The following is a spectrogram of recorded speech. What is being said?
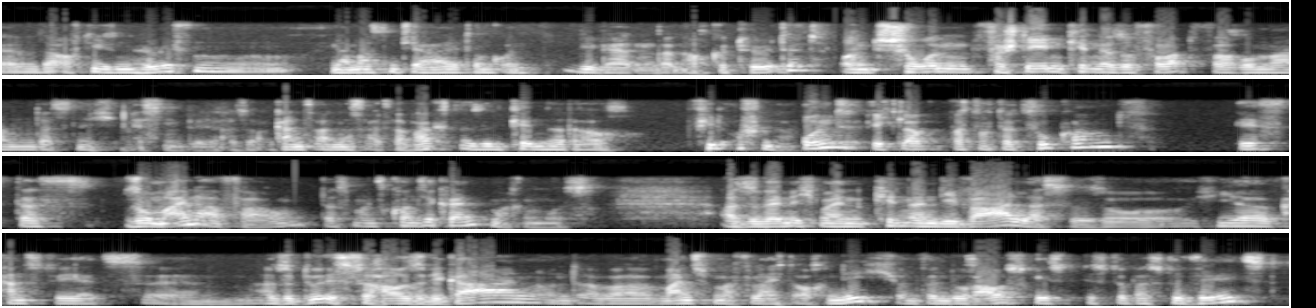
äh, auf diesen Höfen in der Massentierhaltung und die werden dann auch getötet. Und schon verstehen Kinder sofort, warum man das nicht essen will. Also ganz anders als Erwachsene sind Kinder da auch viel offener. Und ich glaube, was noch dazu kommt, ist das so meine Erfahrung, dass man es konsequent machen muss. Also wenn ich meinen Kindern die Wahl lasse, so hier kannst du jetzt, ähm, also du isst zu Hause vegan und aber manchmal vielleicht auch nicht und wenn du rausgehst, isst du, was du willst,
